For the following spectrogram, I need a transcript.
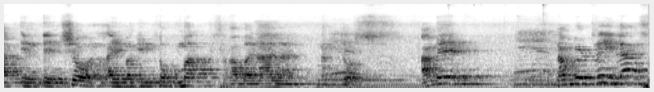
at intensyon ay maging tugma sa kabanalan ng Diyos. Amen! Number three, last.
